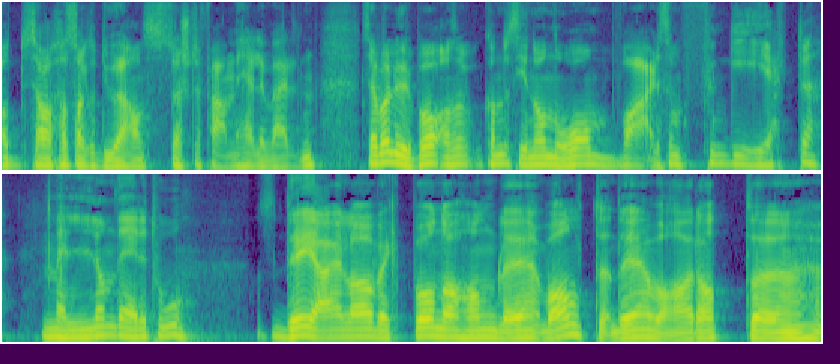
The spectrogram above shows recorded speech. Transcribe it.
har sagt at du er hans største fan i hele verden. Så jeg bare lurer på, altså, Kan du si noe nå om hva er det som fungerte mellom dere to? Det jeg la vekt på da han ble valgt, det var at uh,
